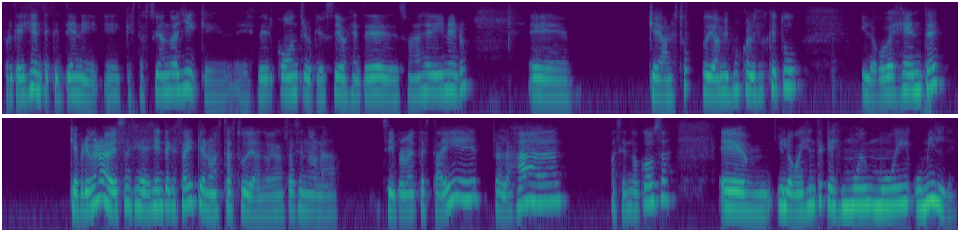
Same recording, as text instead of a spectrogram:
porque hay gente que tiene, eh, que está estudiando allí, que es del country o que yo sé gente de, zonas de dinero, eh, que han estudiado en mismos colegios que tú, y luego ves gente que primero a veces hay gente que está ahí que no está estudiando, que no está haciendo nada, simplemente está ahí, relajada, haciendo cosas, eh, y luego hay gente que es muy, muy humilde.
